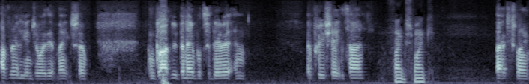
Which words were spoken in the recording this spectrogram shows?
I've really enjoyed it, mate. So I'm glad we've been able to do it, and appreciate your time. Thanks, Mike. Thanks, mate.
